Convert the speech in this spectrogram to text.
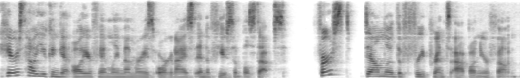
here's how you can get all your family memories organized in a few simple steps. First, download the Free Prints app on your phone.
